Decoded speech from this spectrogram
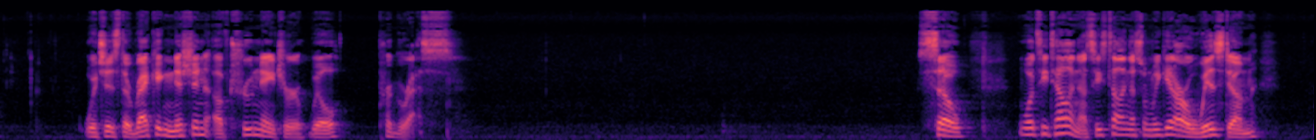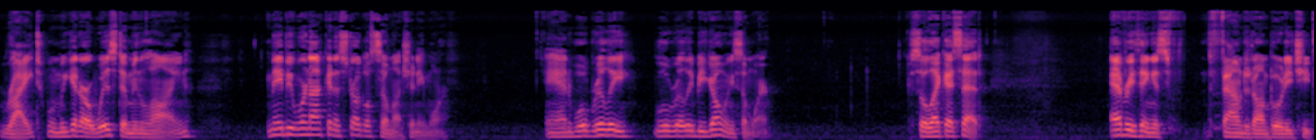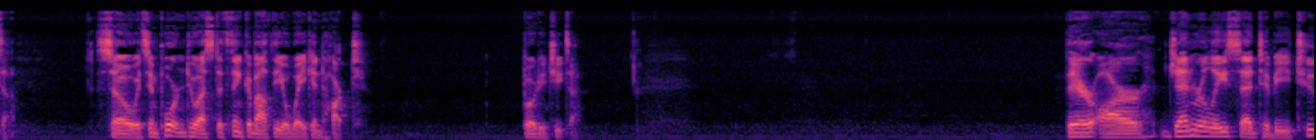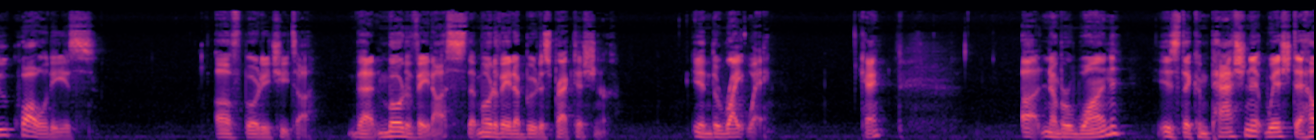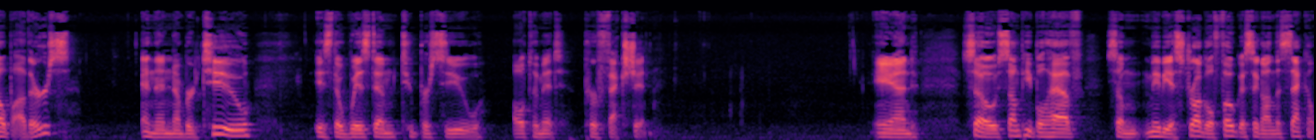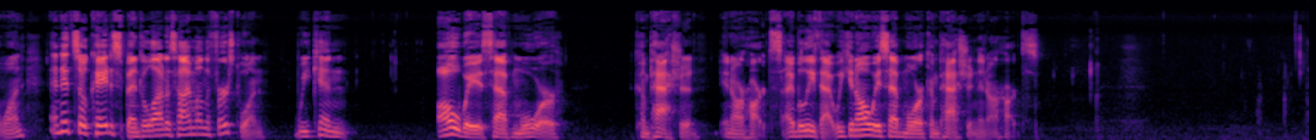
which is the recognition of true nature, will progress. So, what's he telling us? He's telling us when we get our wisdom right, when we get our wisdom in line, maybe we're not going to struggle so much anymore. And we'll really we'll really be going somewhere. So like I said, everything is founded on bodhicitta. So it's important to us to think about the awakened heart bodhicitta. There are generally said to be two qualities of bodhicitta that motivate us, that motivate a Buddhist practitioner in the right way. Okay? Uh, number one is the compassionate wish to help others. And then number two is the wisdom to pursue ultimate perfection. And so some people have some maybe a struggle focusing on the second one, and it's okay to spend a lot of time on the first one. We can always have more compassion in our hearts. I believe that. We can always have more compassion in our hearts.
